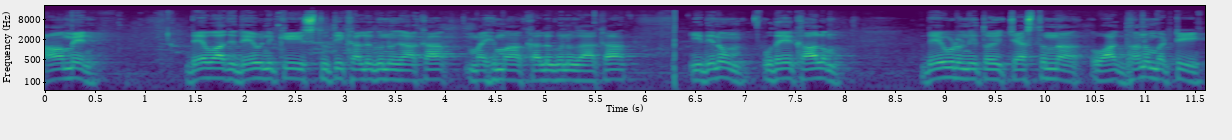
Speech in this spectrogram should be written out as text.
ఆమెన్. దేవాది దేవునికి స్థుతి కలుగునుగాక మహిమ కలుగునుగాక. ఈ దినం ఉదయకాలం దేవుడు నీతో చేస్తున్న వాగ్దానం బట్టి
